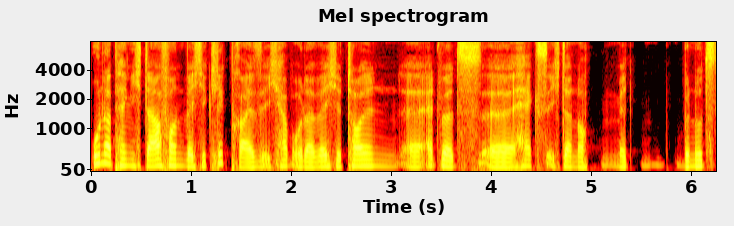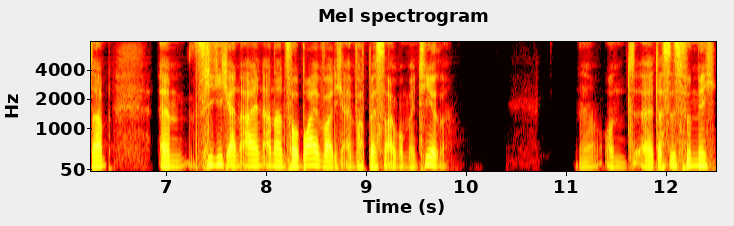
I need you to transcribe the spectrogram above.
Unabhängig davon, welche Klickpreise ich habe oder welche tollen äh, AdWords-Hacks äh, ich dann noch mit benutzt habe, ähm, fliege ich an allen anderen vorbei, weil ich einfach besser argumentiere. Ja, und äh, das ist für mich,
